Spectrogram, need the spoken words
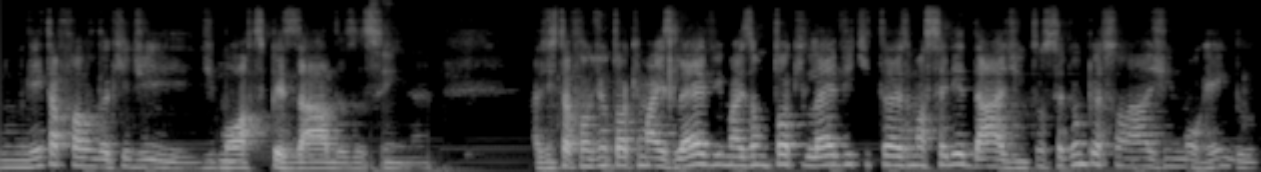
ninguém está falando aqui de, de mortes pesadas, assim, né? A gente está falando de um toque mais leve, mas é um toque leve que traz uma seriedade. Então, você vê um personagem morrendo,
